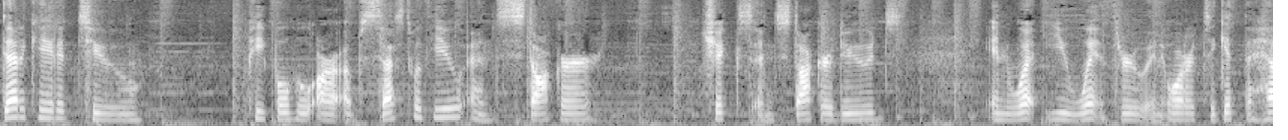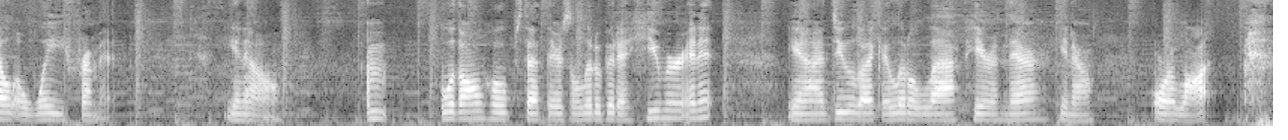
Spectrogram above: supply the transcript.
dedicated to people who are obsessed with you and stalker chicks and stalker dudes and what you went through in order to get the hell away from it. You know, um, with all hopes that there's a little bit of humor in it you know, I do like a little laugh here and there, you know, or a lot.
